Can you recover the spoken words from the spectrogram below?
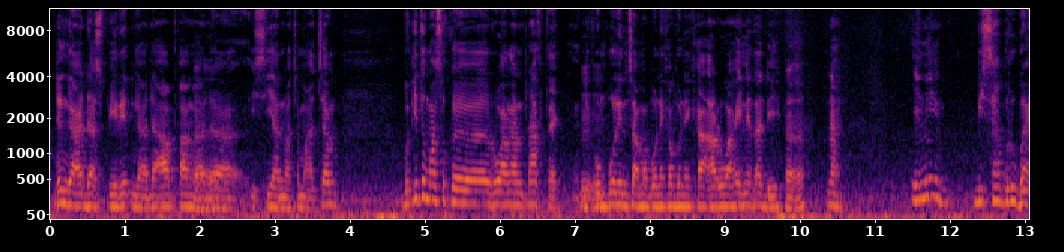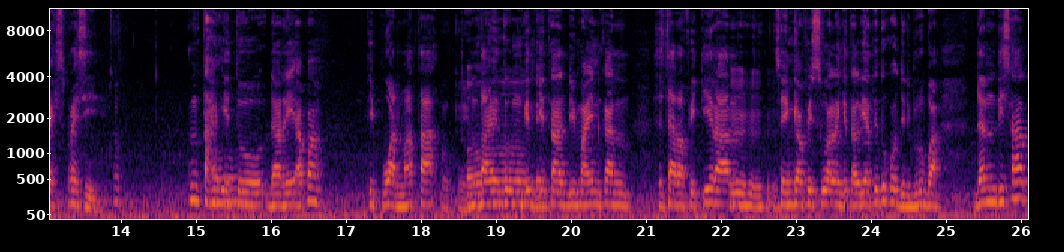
dia nggak ada spirit nggak ada apa nggak ada isian macam-macam begitu masuk ke ruangan praktek dikumpulin sama boneka-boneka arwah ini tadi Heeh. nah ini bisa berubah ekspresi entah itu dari apa tipuan mata Oke. entah itu Oh, mungkin oke. kita dimainkan secara pikiran Mhm. sehingga visual yang kita lihat itu kok jadi berubah dan di saat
